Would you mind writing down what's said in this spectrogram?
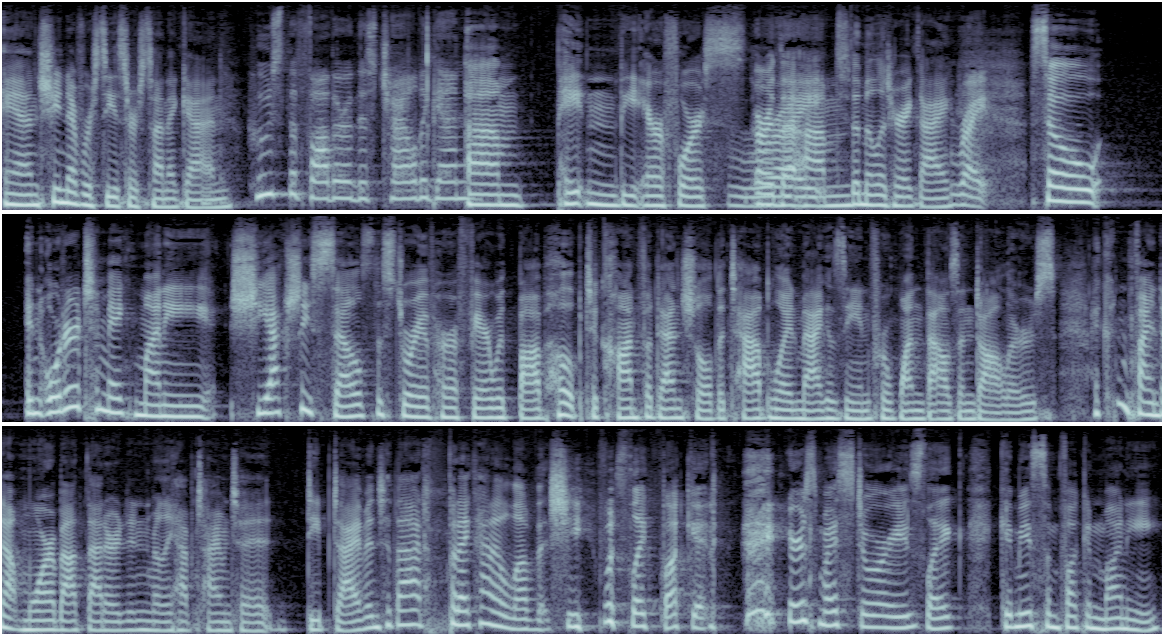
And she never sees her son again. Who's the father of this child again? Um, Payton, the Air Force or the um, the military guy, right. so, in order to make money, she actually sells the story of her affair with Bob Hope to Confidential, the tabloid magazine, for $1,000. I couldn't find out more about that or I didn't really have time to deep dive into that, but I kind of love that she was like, fuck it. Here's my stories. Like, give me some fucking money.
